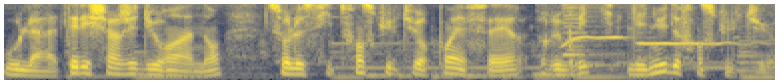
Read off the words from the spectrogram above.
ou la télécharger durant un an sur le site franceculture.fr, rubrique Les Nuits de France Culture.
